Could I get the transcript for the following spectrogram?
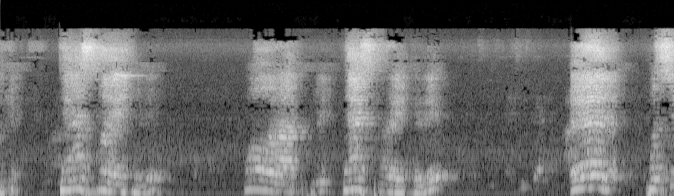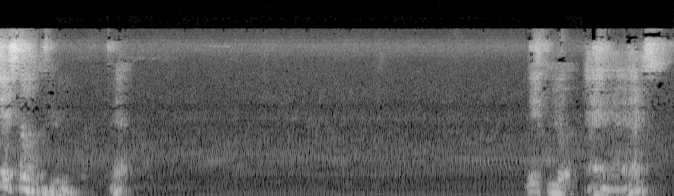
Okay. Desperately, wholeheartedly, desperately, and persistently. Yeah? If you ask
